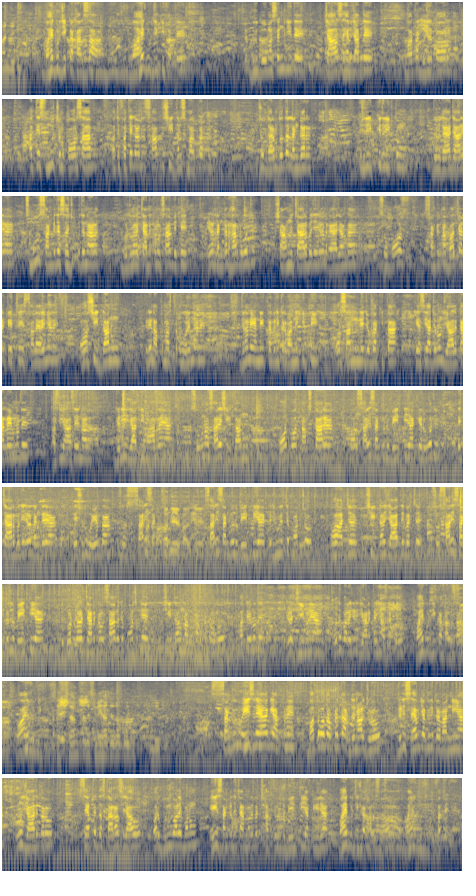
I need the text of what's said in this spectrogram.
ਹਾਂਜੀ। ਵਾਹਿਗੁਰੂ ਜੀ ਕਾ ਖਾਲਸਾ, ਵਾਹਿਗੁਰੂ ਜੀ ਕੀ ਫਤਿਹ। ਗੁਰੂ ਗੋਬਿੰਦ ਸਿੰਘ ਜੀ ਦੇ ਚਾਰ ਸਹਿਬਜ਼ਾਦੇ, ਮਾਤਾ ਗੁਜਰ ਕੌਰ ਅਤੇ ਸਮੂਹ ਚਮਕੌਰ ਸਾਹਿਬ ਅਤੇ ਫਤਿਹਗੜ੍ਹ ਸਾਹਿਬ ਦੇ ਸ਼ਹੀਦਾਂ ਨੂੰ ਸਮਰਪਿਤ ਜੋ ਗਰਮ ਦੁੱਧ ਦਾ ਲੰਗਰ ਪਿਛਲੀ 21 ਤਰੀਕ ਤੋਂ ਜੋ ਲਗਾਇਆ ਜਾ ਰਿਹਾ ਹੈ, ਸਮੂਹ ਸੰਗ ਦੇ ਸਹਿਯੋਗ ਦੇ ਨਾਲ ਗੁਰਦੁਆਰਾ ਚੰਦ ਕਮਲ ਸਾਹਿਬ ਵਿਖੇ ਜਿਹੜਾ ਲੰਗਰ ਹਰ ਰੋਜ਼ ਸ਼ਾਮ ਨੂੰ 4 ਵਜੇ ਜਿਹੜਾ ਲਗਾਇਆ ਜਾਂਦਾ ਹੈ ਸੋ ਬਹੁਤ ਸੰਗਤਾਂ ਵੱਧ ਚੜ ਕੇ ਇੱਥੇ ਹਿੱਸਾ ਲੈ ਰਹੀਆਂ ਨੇ ਔਰ ਸ਼ਹੀਦਾਂ ਨੂੰ ਜਿਹੜੇ ਨਤਮਸਤਕ ਹੋ ਰਹੀਆਂ ਨੇ ਜਿਨ੍ਹਾਂ ਨੇ ਇੰਨੀ ਤਗੜੀ ਕੁਰਬਾਨੀ ਕੀਤੀ ਔਰ ਸਾਨੂੰ ਇੰਨੇ ਜੋਗਾ ਕੀਤਾ ਕਿ ਅਸੀਂ ਅੱਜ ਉਹਨਾਂ ਨੂੰ ਯਾਦ ਕਰ ਰਹੇ ਉਹਨਾਂ ਦੇ। ਅਸੀਂ ਆਸੇ ਨਾਲ ਜਿਹੜੀ ਆਜ਼ਾਦੀ ਮਾਣ ਰਹੇ ਹਾਂ ਸੋ ਉਹਨਾਂ ਸਾਰੇ ਸ਼ਹੀਦਾਂ ਨੂੰ ਬਹੁਤ ਬਹੁਤ ਨਮਸਕਾਰ ਹੈ ਔਰ ਸਾਰੀ ਸੰਗਤ ਨੂੰ ਬੇਨਤੀ ਹੈ ਕਿ ਰੋਜ਼ ਇਹ 4 ਵਜੇ ਜਿਹੜਾ ਲੰਗਰ ਆ ਇਹ ਸ਼ੁਰੂ ਹੋ ਜਾਂਦਾ। ਸੋ ਸਾਰੀ ਸੰਗਤ ਸਾਰੀ ਸੰਗਤ ਨੂੰ ਬੇਨਤੀ ਹੈ ਕਿ ਜ਼ਰੂਰ ਇੱਥੇ ਪਹੁੰਚੋ। ਔਰ ਅੱਜ ਸ਼ਹੀਦਾਂ ਦੀ ਯਾਦ ਦੇ ਵਿੱਚ ਸੋ ਸਾਰੀ ਸੰਗਤ ਨੂੰ ਬੇਨਤੀ ਹੈ ਕਿ ਗੁਰਦੁਆਰਾ ਚੰਦ ਕਮਲ ਸਾਹਿਬ ਵਿਖੇ ਪਹੁੰਚ ਕੇ ਸ਼ਹੀਦਾਂ ਨੂੰ ਨਤਮਸਤਕ ਹੋਵੋ ਅਤੇ ਉਹਨਾਂ ਦੇ ਜਿਹੜਾ ਜੀਵਨ ਆ ਉਹਦੇ ਬਾਰੇ ਜਿਹੜੀ ਜਾਣਕਾਰੀ ਹਾਸਲ ਕਰੋ। ਵਾਹਿਗੁਰੂ ਜੀ ਕਾ ਖਾਲਸਾ ਵਾਹਿਗੁਰੂ ਜੀ ਕੀ ਫਤਿਹ। ਸੰਗਤ ਲਈ ਸੁਨੇਹਾ ਦੇ ਦਿਓ ਕੋਈ ਜੀ। ਸੰਗਤ ਨੂੰ ਇਹੀ ਸੁਨੇਹਾ ਕਿ ਆਪਣੇ ਵੱਧ ਤੋਂ ਵੱਧ ਆਪਣੇ ਧਰਮ ਦੇ ਨਾਲ ਜੁੜੋ। ਜਿਹੜੀ ਸਾਹਿਬਜ਼ਾਦੇ ਦੀ ਕੁਰਬਾਨੀ ਆ ਉਹਨੂੰ ਯਾਦ ਕਰੋ। ਸਿਰ ਤੇ ਦਸਤਾਰਾਂ ਸਜਾਓ ਔਰ ਗੁਰੂ ਵਾਲੇ ਬਣੋ। ਇਹੀ ਸੰਗਤ ਦੇ ਚਰਨਾਂ ਦੇ ਵਿੱਚ ਹੱਥ ਜੋੜ ਕੇ ਬੇਨਤੀ ਆ, ਪੀਰ ਆ, ਵਾਹਿਗੁਰੂ ਜੀ ਕਾ ਖਾਲਸਾ। ਵਾਹਿਗੁਰੂ ਜੀ ਕੀ ਫਤਿਹ।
